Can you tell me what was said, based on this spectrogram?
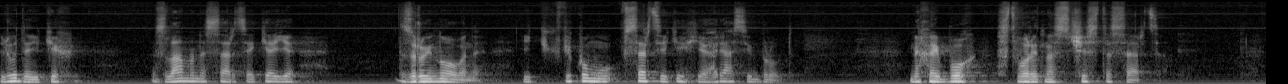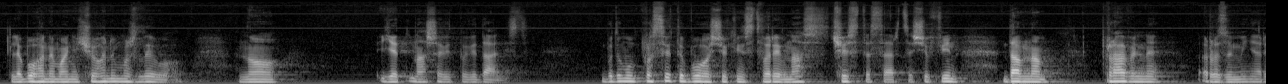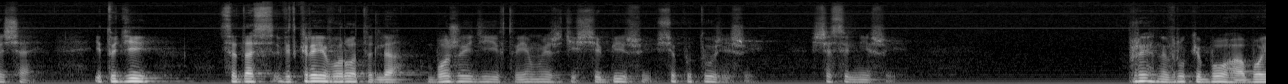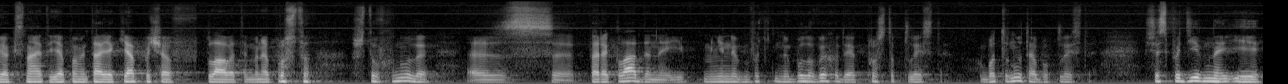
люди, яких зламане серце, яке є зруйноване, в якому в серці яких є грязь і бруд. Нехай Бог створить нас чисте серце. Для Бога нема нічого неможливого, але є наша відповідальність. Будемо просити Бога, щоб Він створив нас чисте серце, щоб Він дав нам правильне розуміння речей. І тоді це дасть відкриє ворота для Божої дії в твоєму житті ще більшої, ще потужнішої, ще сильнішої. Пригни в руки Бога, або як знаєте, я пам'ятаю, як я почав плавати, мене просто штовхнули е, з перекладини, і мені не було виходу, як просто плисти, або тонути, або плисти. Щось подібне і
